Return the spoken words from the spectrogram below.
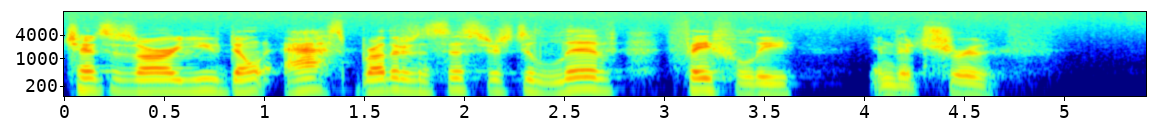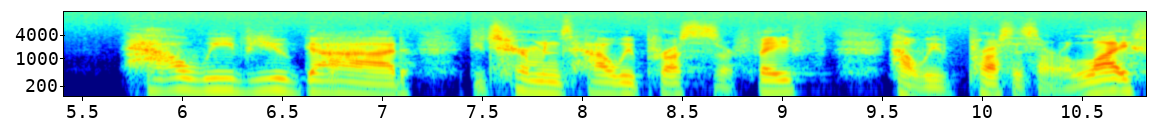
chances are you don't ask brothers and sisters to live faithfully in the truth. How we view God determines how we process our faith, how we process our life,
